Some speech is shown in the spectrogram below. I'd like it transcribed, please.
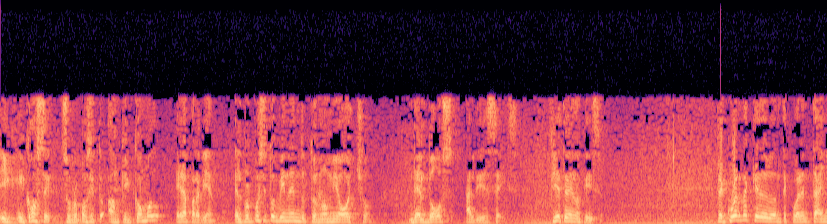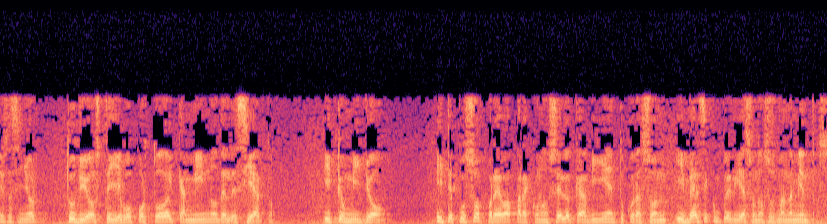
Y, y conste, su propósito, aunque incómodo, era para bien. El propósito viene en Deuteronomio 8, del 2 al 16. Fíjate bien lo que dice. Recuerda que durante 40 años el Señor tu Dios te llevó por todo el camino del desierto y te humilló y te puso a prueba para conocer lo que había en tu corazón y ver si cumplirías o no sus mandamientos.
